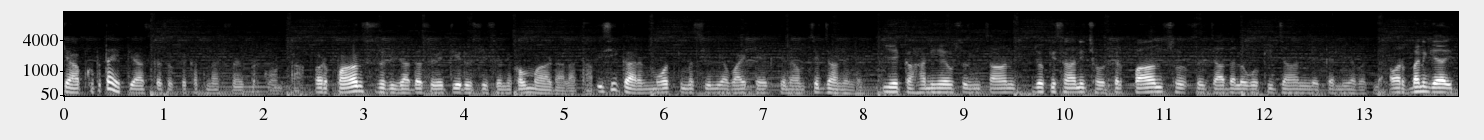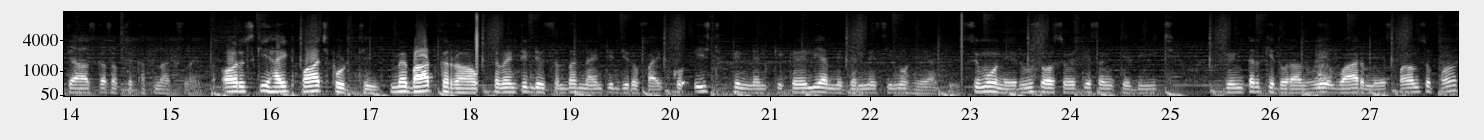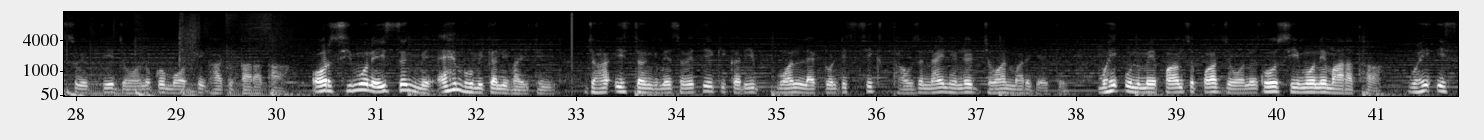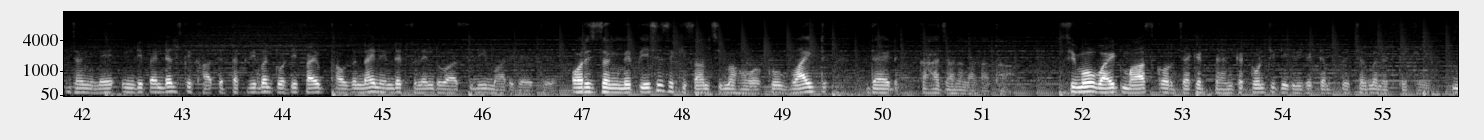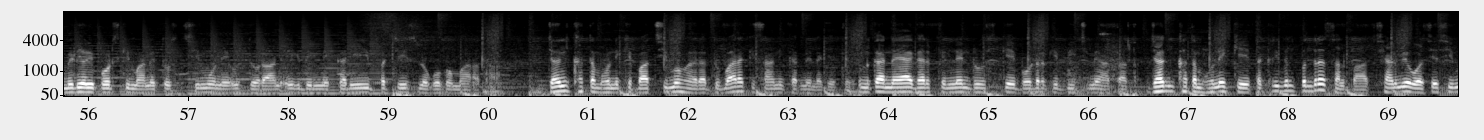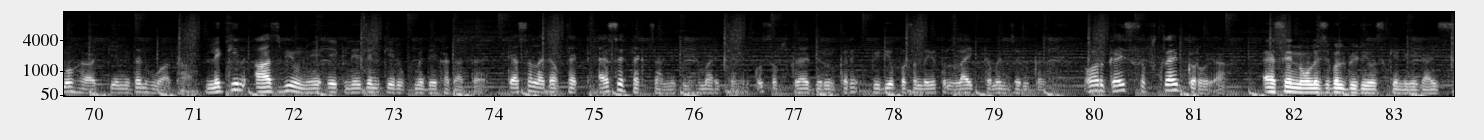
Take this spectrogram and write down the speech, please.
क्या आपको पता है इतिहास का सबसे खतरनाक स्नाइपर कौन था? और 500 से भी ज़्यादा सोवियती रूसी सैनिकों को मार डाला था। इसी कारण मौत की मशीन या व्हाइट डेट के नाम से जाने लगे। ये कहानी है उस इंसान जो किसानी छोड़कर 500 से ज़्यादा लोगों की जान लेकर लिया बदला और बन गया इतिहास का सबसे खतरनाक स्नाइपर और उसकी हाइट पाँच फुट थी। मैं बात कर रहा हूँ सेवेंटीन दिसंबर 1905 को ईस्ट फिनलैंड के करेलिया में जन्मे सिमो हेया की सिमो ने रूस और सोवियती संघ के बीच विंटर के दौरान हुए वार में 505 सोवियती जवानों को मौत के घाट उतारा था और सीमो ने इस जंग में अहम भूमिका निभाई थी जहाँ इस जंग में सोवियती के करीब one lakh twenty six thousand nine hundred जवान मारे गए थे। वहीं उनमें 505 जवानों को सीमो ने मारा था। वहीं इस जंग में इंडिपेंडेंस के खातिर तकरीबन 25,900 फिनलैंडवासी भी मारे गए थे। और इस जंग में पेशे से किसान सीमा हुआ को व्हाइट डेड कहा जाने लगा था। सिमो व्हाइट मास्क और जैकेट पहनकर 20 डिग्री के टेम्परेचर में लटके थे। मीडिया रिपोर्ट्स की माने तो सिमो ने उस दौरान एक दिन में करीब 25 लोगों को मारा था। जंग खत्म होने के बाद सिमो हैरा दोबारा किसानी करने लगे थे। उनका नया घर फिनलैंड रूस के बॉर्डर के बीच में आता था। जंग खत्म होने के तकरीबन 15 साल बाद छियानवे वर्षीय सिमो हैरा के निधन हुआ था। लेकिन आज भी उन्हें एक लेजेंड के रूप में देखा जाता है। कैसा लगा फैक्ट ऐसे फैक्ट जानने के लिए हमारे चैनल को सब्सक्राइब ज़रूर करें। वीडियो पसंद आई तो लाइक कमेंट ज़रूर करें। और गाइस सब्सक्राइब करो यार। ऐसे नॉलेजेबल वीडियोस के लिए गाइस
